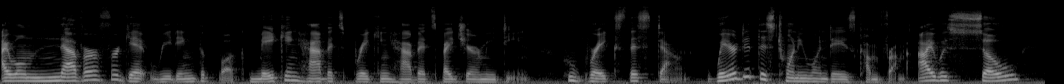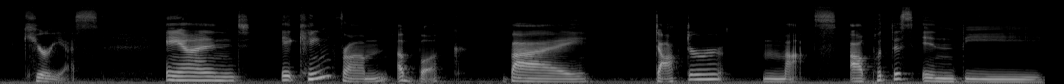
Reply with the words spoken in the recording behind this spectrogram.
I will never forget reading the book Making Habits, Breaking Habits by Jeremy Dean, who breaks this down. Where did this 21 days come from? I was so curious. And it came from a book by Dr. Maltz. I'll put this in the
